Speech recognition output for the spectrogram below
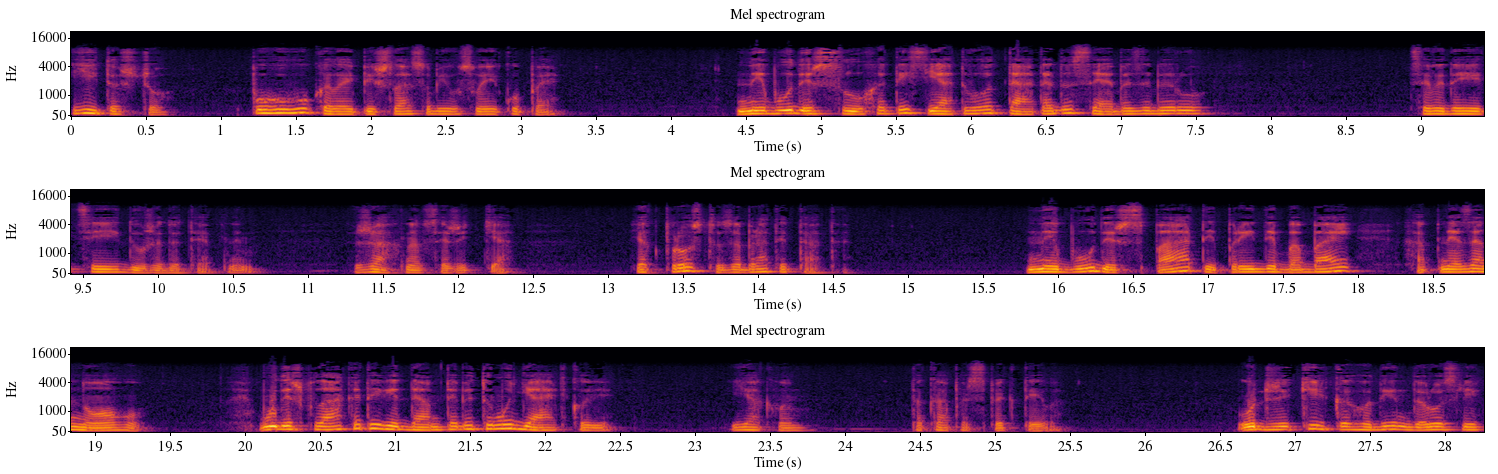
Їй то що? Погугукала і пішла собі у своє купе. Не будеш слухатись, я твого тата до себе заберу. Це видається їй дуже дотепним. Жах на все життя. Як просто забрати тата. Не будеш спати, прийде бабай, хапне за ногу. Будеш плакати, віддам тебе тому дядькові. Як вам така перспектива? Отже, кілька годин дорослі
